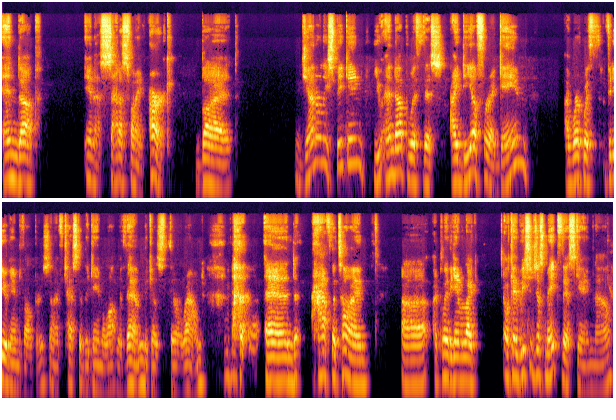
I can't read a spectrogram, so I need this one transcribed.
end up in a satisfying arc, but generally speaking, you end up with this idea for a game. I work with video game developers and I've tested the game a lot with them because they're around. Mm-hmm. and half the time, uh, I play the game and like, okay, we should just make this game now.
